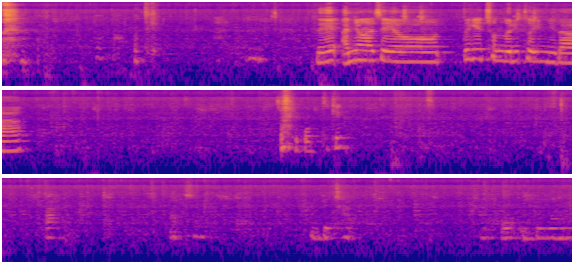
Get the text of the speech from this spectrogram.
네, 안녕하세요. 뜨개촌 놀이터입니다. 이거 어떻게? 아, 아, 참. 이게 잘, 어, 이거 너무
